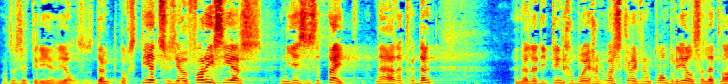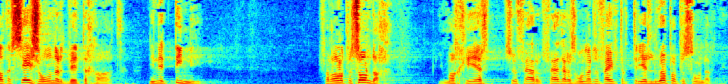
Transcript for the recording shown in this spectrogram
Want ons het hierdie reëls. Ons dink nog steeds soos die ou Fariseërs in Jesus se tyd. Nee, hulle het gedink en hulle het die 10 gebooie gaan oorskryf in 'n klomp reëls. Hulle het later 600 wette gehad. Nie net 10 nie. Veral op 'n Sondag. Jy mag nie eers so ver verder as 150 tree loop op 'n Sondag nie.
